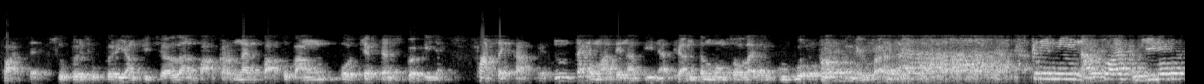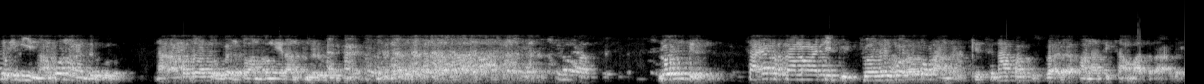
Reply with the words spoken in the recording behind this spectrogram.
fase super-super yang di jalan, Pak Kernet, Pak tukang ojek dan sebagainya. Fase kafe. Entah umat Nabi nak ganteng wong soleh guguk. kriminal, soalnya begini itu kriminal. Kok nanti dulu? Nah, apa tuh tuh bantuan pangeran bener bener. Saya pertama ngaji di jual Quran tuh orang kaget. Kenapa Gus ada fanatik sama terawih?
